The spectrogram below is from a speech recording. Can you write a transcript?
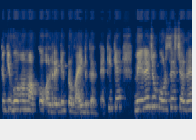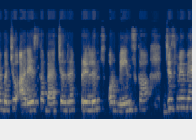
क्योंकि वो हम आपको ऑलरेडी प्रोवाइड करते हैं। ठीक है, मेरे जो कोर्सेज चल रहे हैं बच्चों आर का बैच चल रहा है प्रिलिम्स और मेंस का, जिसमें मैं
